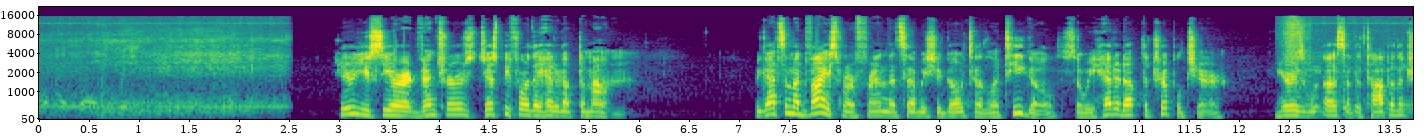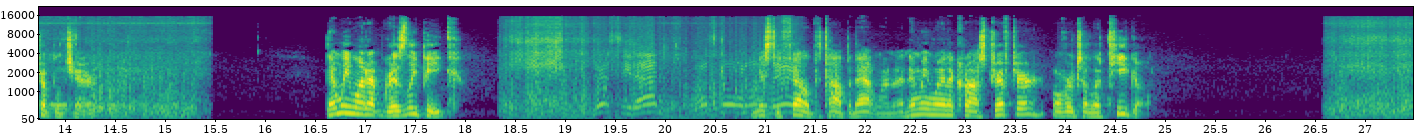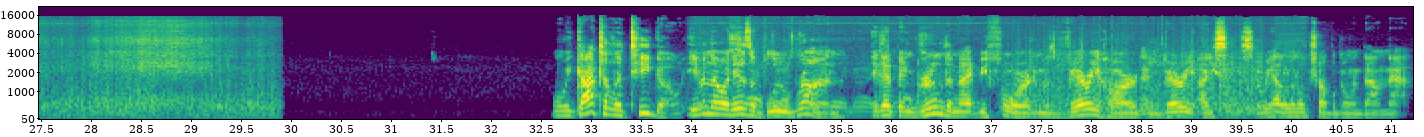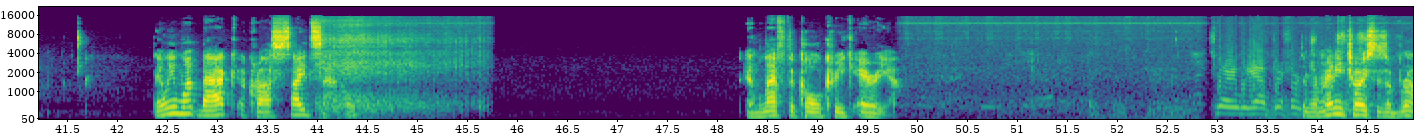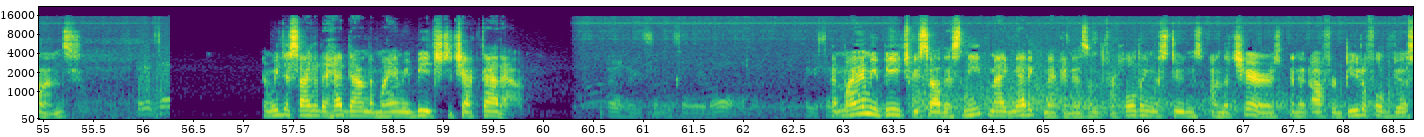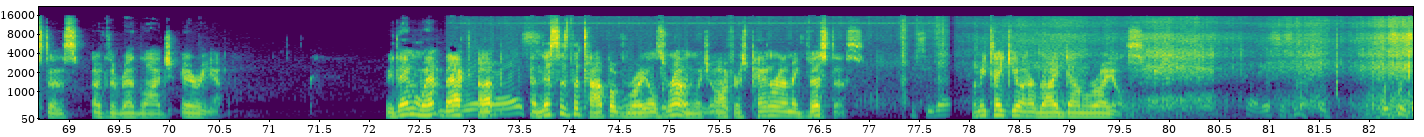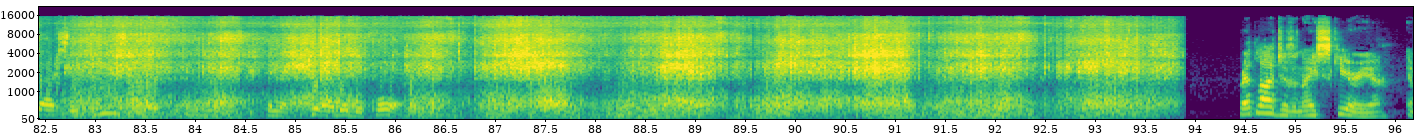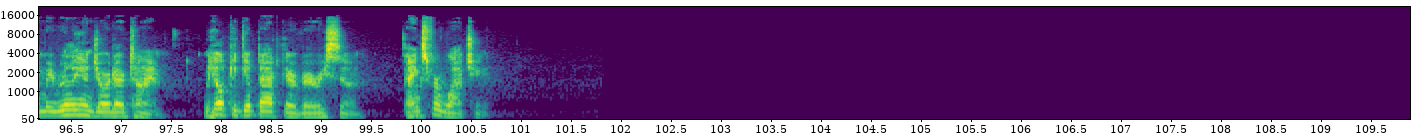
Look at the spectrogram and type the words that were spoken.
Here you see our adventurers just before they headed up the mountain. We got some advice from a friend that said we should go to Latigo, so we headed up the triple chair. Here is us at the top of the triple chair. Then we went up Grizzly Peak. Misty fell at the top of that one. And then we went across Drifter over to Latigo. When we got to Latigo, even though it is a blue run, it had been groomed the night before and it was very hard and very icy, so we had a little trouble going down that. Then we went back across Side Saddle and left the Coal Creek area. There were many choices of runs, and we decided to head down to Miami Beach to check that out. I don't think it's something solar at all. At Miami Beach, we saw this neat magnetic mechanism for holding the students on the chairs, and it offered beautiful vistas of the Red Lodge area. We then went back up, and this is the top of Royals Run, which offers panoramic vistas. You see that? Let me take you on a ride down Royals. Oh, this is nothing. This is actually easier than that shit I did before. Red Lodge is a nice ski area, and we really enjoyed our time. We hope to get back there very soon. Thanks for watching.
